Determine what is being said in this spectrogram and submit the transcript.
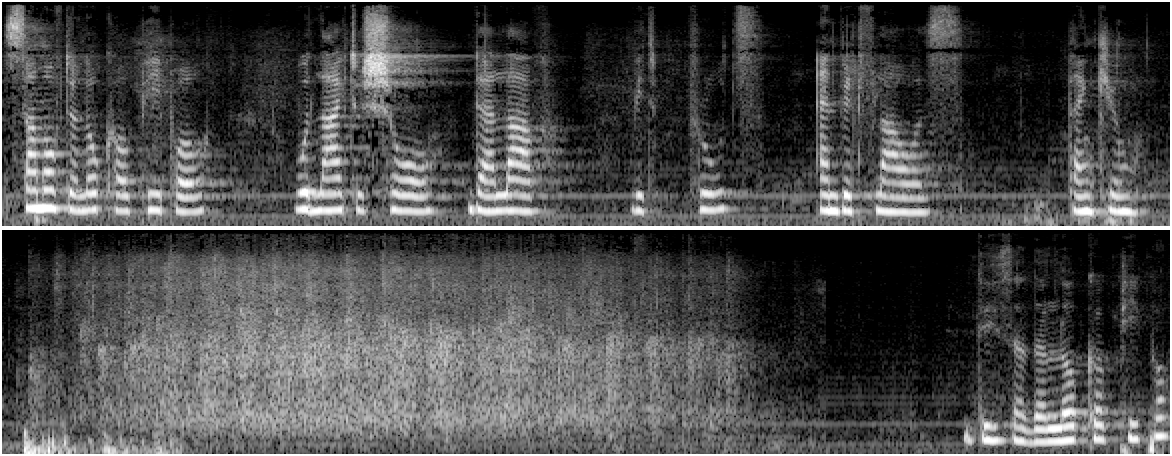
some of the local people would like to show their love with fruits and with flowers. Thank you. These are the local people?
